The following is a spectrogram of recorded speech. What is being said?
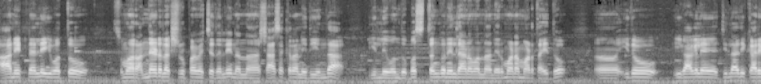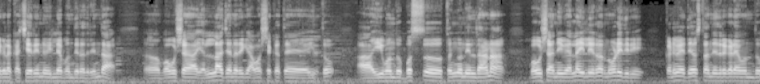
ಆ ನಿಟ್ಟಿನಲ್ಲಿ ಇವತ್ತು ಸುಮಾರು ಹನ್ನೆರಡು ಲಕ್ಷ ರೂಪಾಯಿ ವೆಚ್ಚದಲ್ಲಿ ನನ್ನ ಶಾಸಕರ ನಿಧಿಯಿಂದ ಇಲ್ಲಿ ಒಂದು ಬಸ್ ತಂಗು ನಿಲ್ದಾಣವನ್ನು ನಿರ್ಮಾಣ ಮಾಡ್ತಾ ಇದ್ದು ಇದು ಈಗಾಗಲೇ ಜಿಲ್ಲಾಧಿಕಾರಿಗಳ ಕಚೇರಿನೂ ಇಲ್ಲೇ ಬಂದಿರೋದ್ರಿಂದ ಬಹುಶಃ ಎಲ್ಲ ಜನರಿಗೆ ಅವಶ್ಯಕತೆ ಇತ್ತು. ಈ ಒಂದು ಬಸ್ ತಂಗು ನಿಲ್ದಾಣ, ಬಹುಶಃ ನೀವೆಲ್ಲ ಇಲ್ಲಿರೋರು ನೋಡಿದ್ದೀರಿ ಕಣಿವೆ ದೇವಸ್ಥಾನದ ಎದುರುಗಡೆ ಒಂದು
